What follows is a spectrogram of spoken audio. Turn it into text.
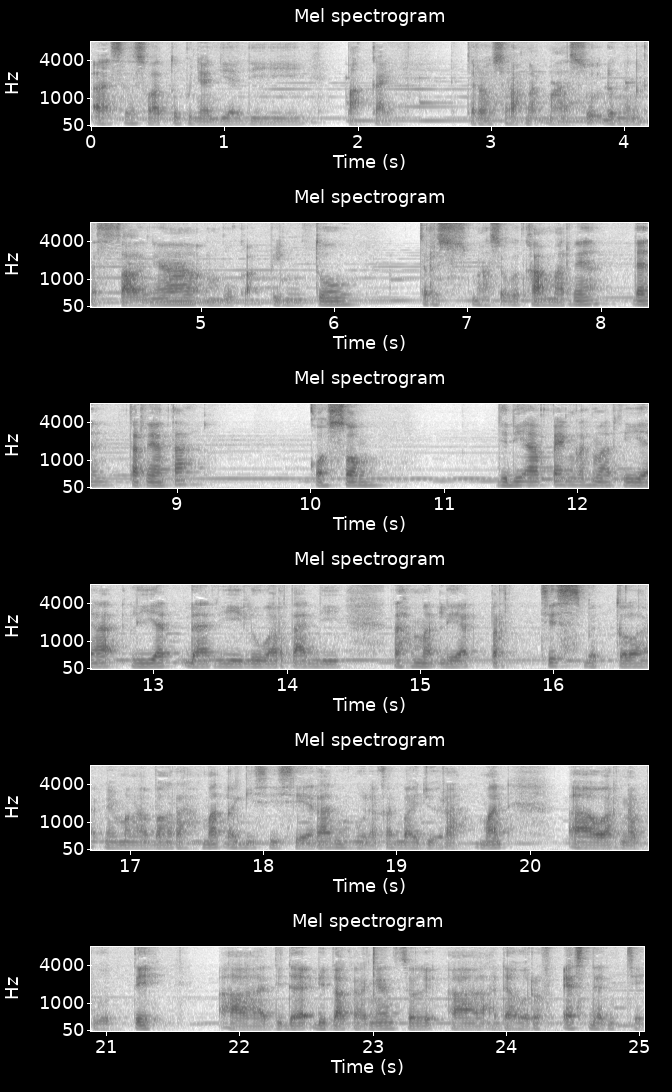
uh, sesuatu punya dia dipakai. Terus Rahmat masuk dengan kesalnya membuka pintu terus masuk ke kamarnya dan ternyata kosong jadi apa yang Rahmat lihat lihat dari luar tadi? Rahmat lihat percis betul. Memang abang Rahmat lagi sisiran menggunakan baju Rahmat uh, warna putih uh, di di belakangnya uh, ada huruf S dan C.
